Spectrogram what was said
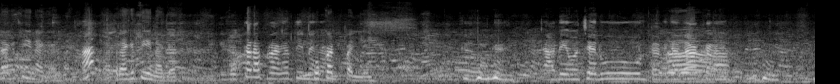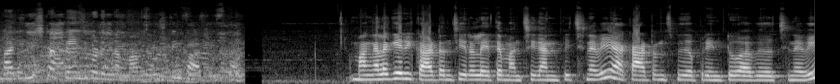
ప్రగతి నగర్ ప్రగతి నగర్ ఎక్కడ ప్రగతి నగర్? కుకట్పల్లి అదేమో చెరువు ఉంటది కదా అక్కడ. మాది ఇన్స్టా పేజ్ కూడా ఉందమ్మా విజిటింగ్ కార్డ్ ఇస్తాను మంగళగిరి కాటన్ చీరలు అయితే మంచిగా అనిపించినవి. ఆ కాటన్స్ మీద ప్రింట్ అవి వచ్చినవి.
